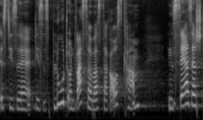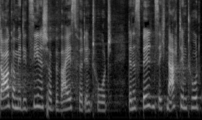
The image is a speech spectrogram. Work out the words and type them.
ist diese, dieses Blut und Wasser, was da rauskam, ein sehr, sehr starker medizinischer Beweis für den Tod. Denn es bilden sich nach dem Tod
